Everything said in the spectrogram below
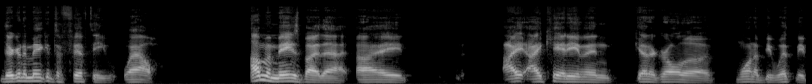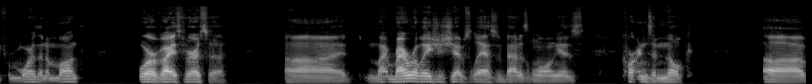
they're going to make it to 50. Wow. I'm amazed by that. I, I, I can't even get a girl to want to be with me for more than a month or vice versa. Uh, my, my relationships last about as long as cartons of milk. Uh,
